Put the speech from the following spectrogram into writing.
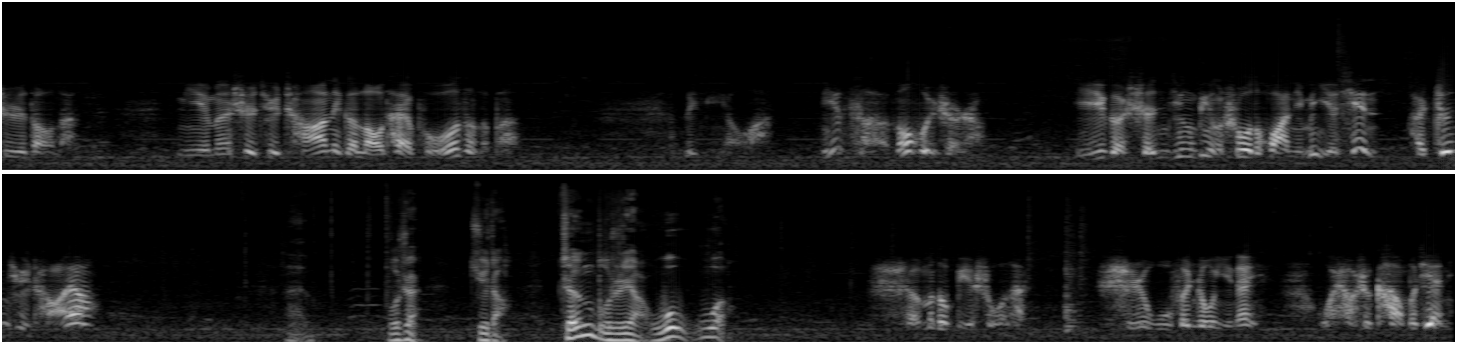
知道了，你们是去查那个老太婆子了吧？李明耀啊，你怎么回事啊？一个神经病说的话你们也信，还真去查呀？呃，不是，局长，真不是这样。我我，什么都别说了，十五分钟以内，我要是看不见你，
